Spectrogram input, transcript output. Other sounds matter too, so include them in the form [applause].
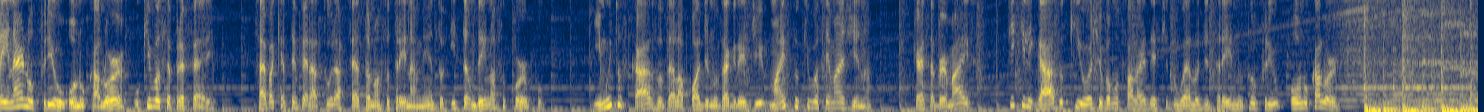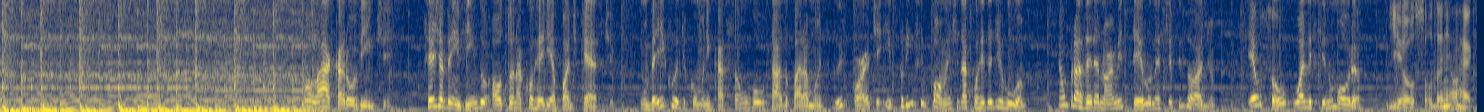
Treinar no frio ou no calor, o que você prefere? Saiba que a temperatura afeta nosso treinamento e também nosso corpo. Em muitos casos, ela pode nos agredir mais do que você imagina. Quer saber mais? Fique ligado que hoje vamos falar deste duelo de treinos no frio ou no calor. Olá, caro ouvinte! Seja bem-vindo ao Tô na Correria Podcast, um veículo de comunicação voltado para amantes do esporte e principalmente da corrida de rua. É um prazer enorme tê-lo neste episódio. Eu sou o Alicino Moura. E eu sou o Daniel Heck.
